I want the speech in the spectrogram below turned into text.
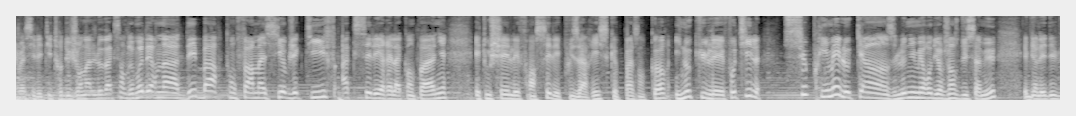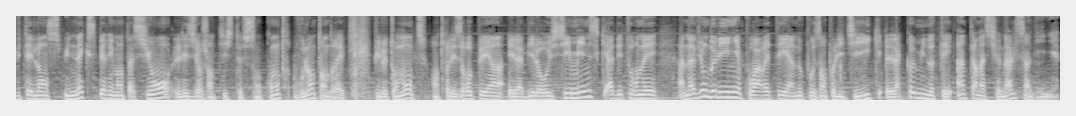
Et voici les titres du journal. Le vaccin de Moderna débarque en pharmacie. Objectif, accélérer la campagne et toucher les Français les plus à risque, pas encore inoculés. Faut-il supprimer le 15, le numéro d'urgence du SAMU Eh bien, les députés lancent une expérimentation. Les urgentistes sont contre, vous l'entendrez. Puis le ton monte entre les Européens et la Biélorussie. Minsk a détourné un avion de ligne pour arrêter un opposant politique. La communauté internationale s'indigne.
